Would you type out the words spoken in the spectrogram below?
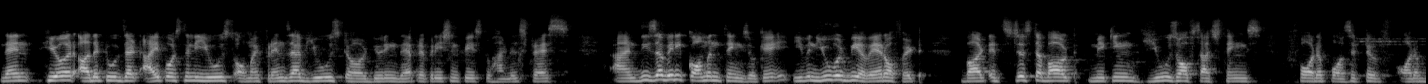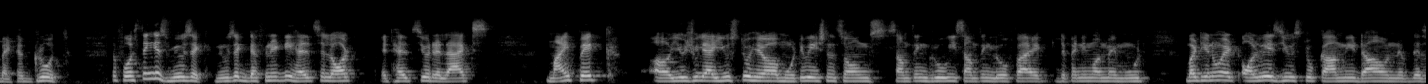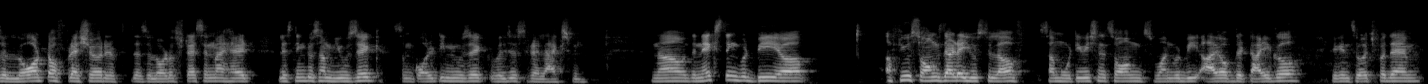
Then here are the tools that i personally used or my friends have used uh, during their preparation phase to handle stress and these are very common things okay? Even you would be aware of it but it's just about making use of such things for a positive or a better growth. The first thing is music. Music definitely helps a lot. It helps you relax. My pick uh, usually i used to hear motivational songs something groovy something lo-fi depending on my mood. But you know it always used to calm me down. If there's a lot of pressure if there's a lot of stress in my head listening to some music some quality music will just relax me now the next thing would be uh, a few songs that i used to love. Some motivational songs. One would be eye of the tiger. You can search for them.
